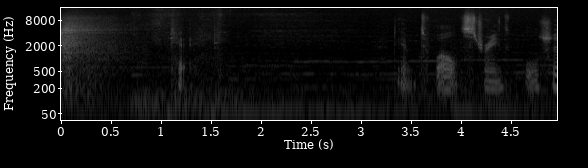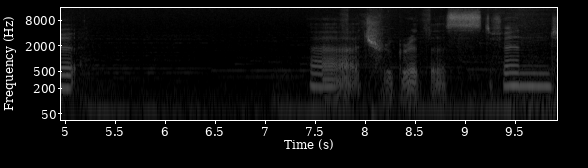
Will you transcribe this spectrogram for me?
Okay. Damn 12 strength bullshit. Uh, true grit this. Defend.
